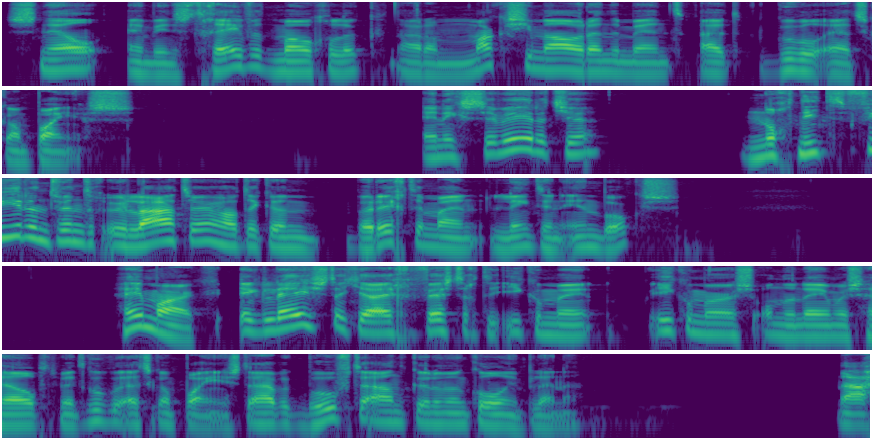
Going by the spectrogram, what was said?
snel en winstgevend mogelijk naar een maximaal rendement uit Google Ads campagnes. En ik serveer het je. Nog niet 24 uur later had ik een bericht in mijn LinkedIn inbox. Hey Mark, ik lees dat jij gevestigde e-commerce ondernemers helpt met Google Ads campagnes. Daar heb ik behoefte aan, kunnen we een call inplannen. Nou,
